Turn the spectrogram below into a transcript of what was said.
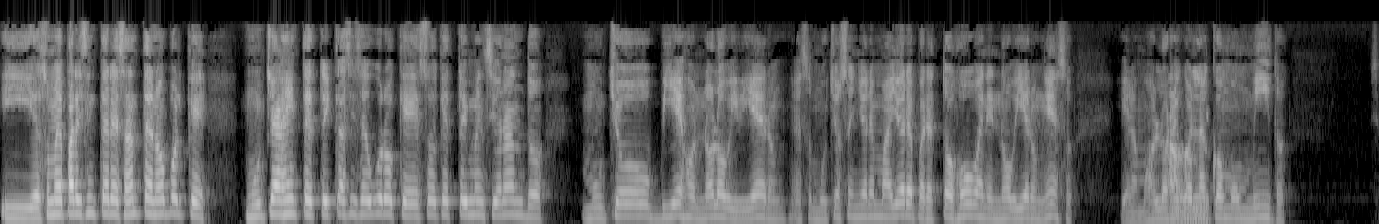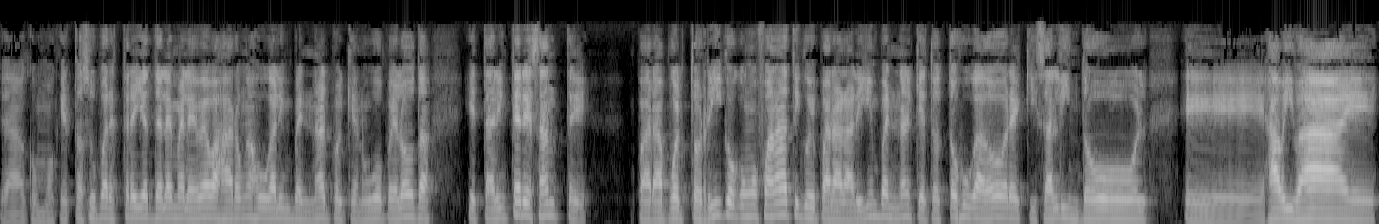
Y eso me parece interesante, ¿no? Porque mucha gente, estoy casi seguro que eso que estoy mencionando, muchos viejos no lo vivieron, eso, muchos señores mayores, pero estos jóvenes no vieron eso. Y a lo mejor lo Ah, recuerdan como un mito. O sea, como que estas superestrellas del MLB bajaron a jugar invernal porque no hubo pelota. Y estaría interesante para Puerto Rico como fanático y para la liga invernal que todos estos jugadores, quizás Lindor, eh, Javi Baez,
